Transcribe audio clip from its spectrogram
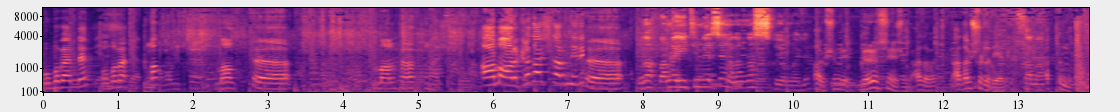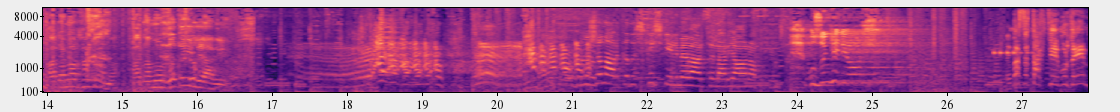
bomba bende. Bomba ben. Mal. Ee, mal. ha. Ama arkadaşlar ne? Ee, Burak bana eğitim versene lan nasıl sıkıyorsun öyle? Abi şimdi görüyorsun ya şimdi adamı. Adam şurada diyelim. Tamam. Attım mı? Adam arkamda ama. Adam orada değil yani. Konuşan arkadaş keşke elime verseler ya Rabbim. Uzun geliyor. Nasıl taktiği buradayım?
